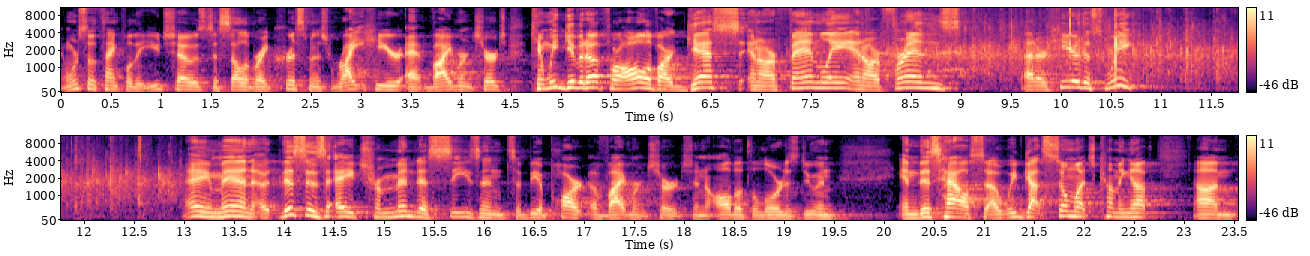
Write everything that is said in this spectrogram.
And we're so thankful that you chose to celebrate Christmas right here at Vibrant Church. Can we give it up for all of our guests and our family and our friends that are here this week? Amen. Uh, this is a tremendous season to be a part of Vibrant Church and all that the Lord is doing in this house. Uh, we've got so much coming up um,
